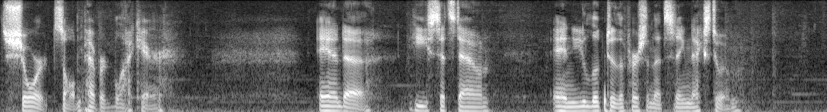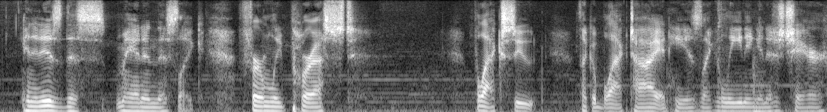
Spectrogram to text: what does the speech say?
short salt and peppered black hair. And uh, he sits down, and you look to the person that's sitting next to him, and it is this man in this like firmly pressed black suit with like a black tie, and he is like leaning in his chair,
